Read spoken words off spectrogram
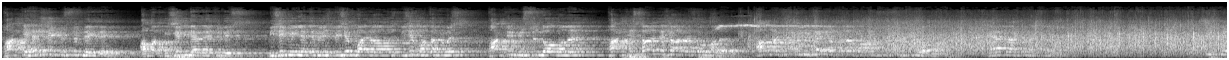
Parti her şeyin üstündeydi. Ama bizim devletimiz, bizim milletimiz, bizim bayrağımız, bizim vatanımız partinin üstünde olmalı. Parti sadece araç olmalı. Ama ülke yapıda bağımsız olmalı. Değerli arkadaşlar. Şimdi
